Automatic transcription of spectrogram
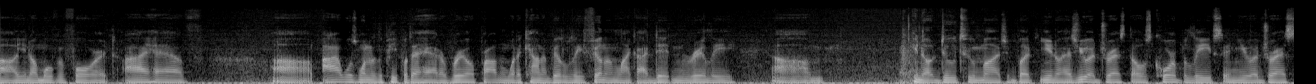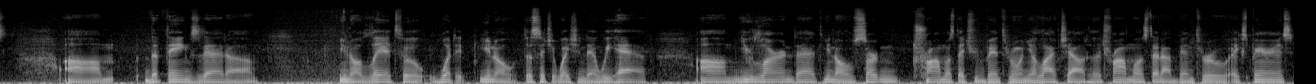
uh, you know, moving forward. I have, uh, I was one of the people that had a real problem with accountability, feeling like I didn't really um, you know, do too much. But, you know, as you address those core beliefs and you address um, the things that, uh, you know, led to what it, you know, the situation that we have, um, you learn that, you know, certain traumas that you've been through in your life, childhood traumas that I've been through, experience,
